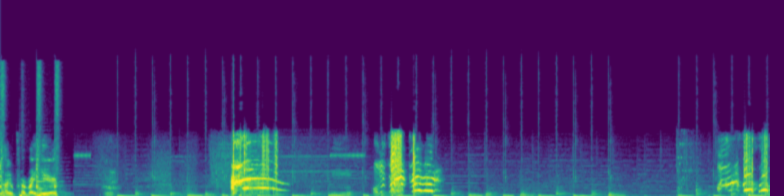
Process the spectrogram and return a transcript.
I'm gonna put right here. Oh my god, ah!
